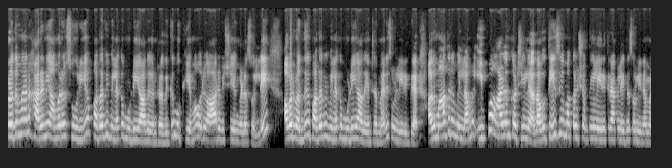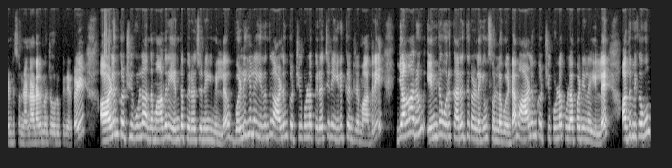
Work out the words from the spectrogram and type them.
பிரதமர் ஹரணி அமரசூரிய பதவி விலக முடியாது என்றதுக்கு முக்கியமா ஒரு ஆறு விஷயங்களை சொல்லி அவர் வந்து பதவி விலக முடியாது என்ற மாதிரி சொல்லியிருக்கிறார். அது மாத்திரம் இல்லாமல் இப்ப ஆளும் கட்சியில அதாவது தேசிய மக்கள் சக்தியில இருக்கிறார்கள் என்று சொல்லி நம்ம சொன்ன நாடாளுமன்ற உறுப்பினர்கள். ஆளும் கட்சிக்குள்ள அந்த மாதிரி எந்த பிரச்சனையும் இல்ல. வெளியில இருந்து ஆளும் கட்சிக்குள்ள பிரச்சனை இருக்குன்ற மாதிரி யாரும் எந்த ஒரு கருத்துக்களையும் சொல்ல வேண்டாம். ஆளும் கட்சிக்குள்ள குழப்ப நிலை இல்லை. அது மிகவும்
